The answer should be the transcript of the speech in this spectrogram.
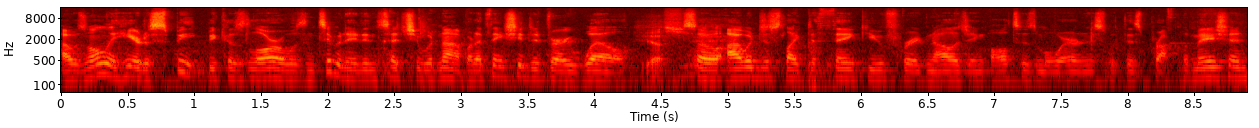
I was only here to speak because Laura was intimidated and said she would not, but I think she did very well. Yes. So I would just like to thank you for acknowledging autism awareness with this proclamation.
